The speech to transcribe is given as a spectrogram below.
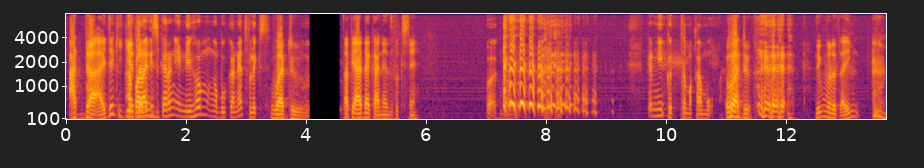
ada aja kegiatan. apalagi sekarang IndiHome ngebuka Netflix Waduh. Tapi ada kan Netflixnya. Wah, kan ngikut sama kamu Waduh. Tapi menurut aing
